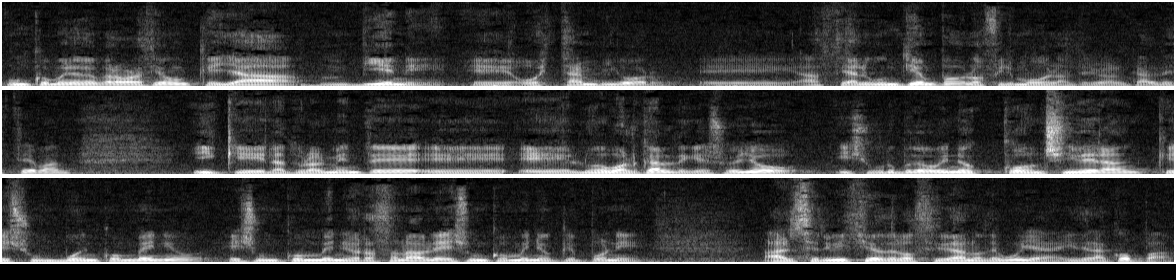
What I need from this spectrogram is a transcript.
Un convenio de colaboración que ya viene eh, o está en vigor eh, hace algún tiempo, lo firmó el anterior alcalde Esteban, y que naturalmente eh, el nuevo alcalde, que soy yo, y su grupo de gobierno consideran que es un buen convenio, es un convenio razonable, es un convenio que pone al servicio de los ciudadanos de Bulla y de la Copa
